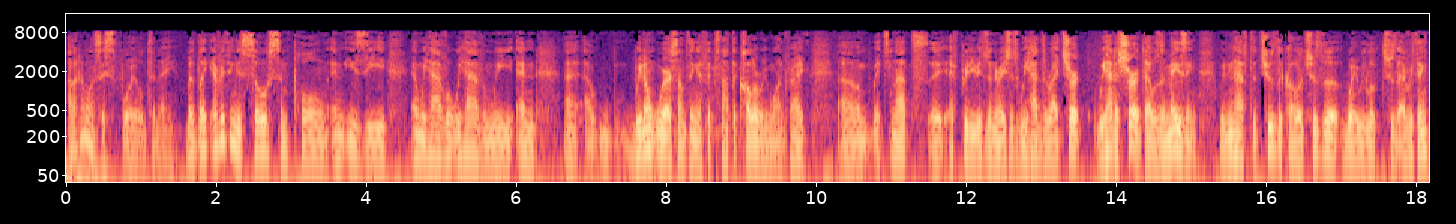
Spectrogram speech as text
I don't want to say spoiled today, but like everything is so simple and easy, and we have what we have, and we and uh, uh we don't wear something if it's not the color we want, right? Um, it's not uh, if previous generations we had the right shirt, we had a shirt that was amazing. We didn't have to choose the color, choose the way we look, choose everything.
